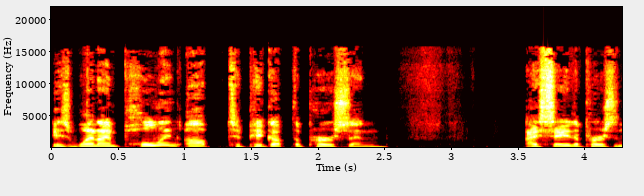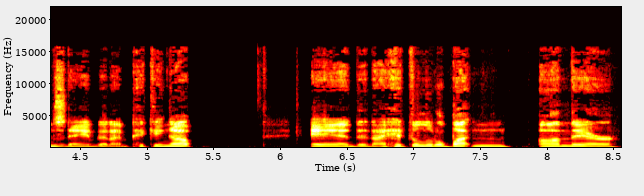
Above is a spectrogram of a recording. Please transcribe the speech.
is when I'm pulling up to pick up the person, I say the person's name that I'm picking up and then I hit the little button on there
